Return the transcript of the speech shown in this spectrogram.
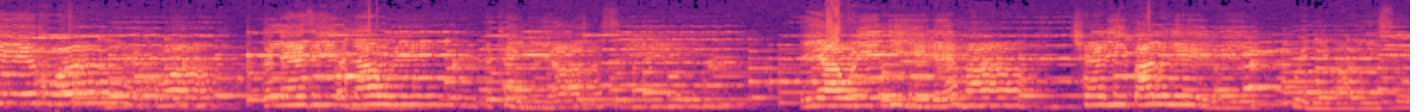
ချေခွဲခွာတနေစီအလားဝေးသခင်ရာစီရာဝရီမြည်ရည်ထဲမှာချယ်ရီပန်းလေးတွေပွင့်နေပါပြီဆို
